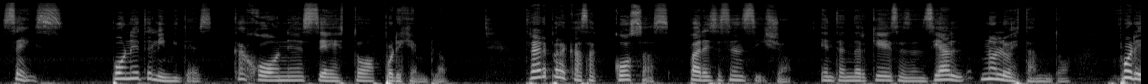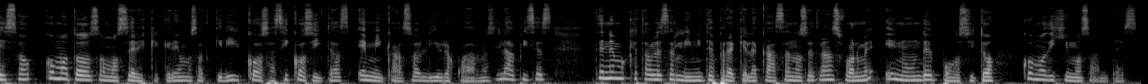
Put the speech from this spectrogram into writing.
6. Ponete límites. Cajones, cestos, por ejemplo. Traer para casa cosas parece sencillo. Entender que es esencial no lo es tanto. Por eso, como todos somos seres que queremos adquirir cosas y cositas, en mi caso libros, cuadernos y lápices, tenemos que establecer límites para que la casa no se transforme en un depósito, como dijimos antes.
